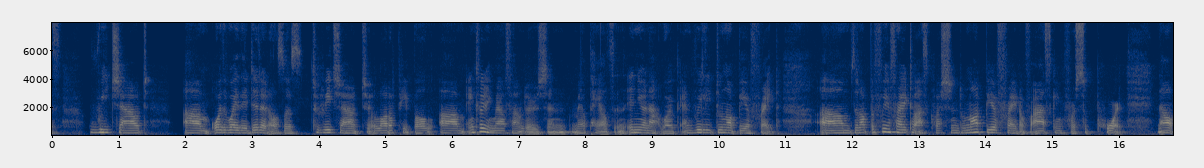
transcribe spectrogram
is reach out, um, or the way they did it also is to reach out to a lot of people, um, including male founders and male pales in, in your network, and really do not be afraid. Um, do not be afraid to ask questions. Do not be afraid of asking for support. Now,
